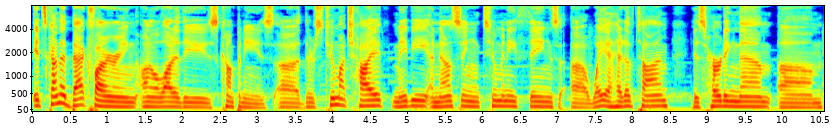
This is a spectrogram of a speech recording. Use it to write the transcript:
it's kind of backfiring on a lot of these companies. Uh, there's too much hype. Maybe announcing too many things uh, way ahead of time is hurting them. Um,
